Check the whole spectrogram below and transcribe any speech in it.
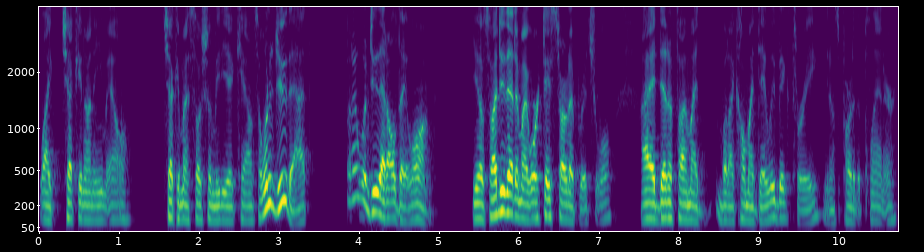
like checking on email, checking my social media accounts. I want to do that, but I want to do that all day long. You know, so I do that in my workday startup ritual. I identify my what I call my daily big three. You know, it's part of the planner.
